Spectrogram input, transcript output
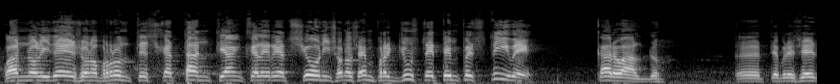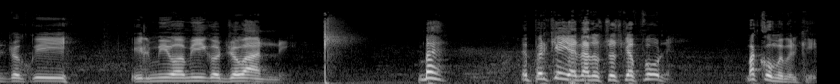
Quando le idee sono pronte e scattanti, anche le reazioni sono sempre giuste e tempestive. Caro Aldo, eh, ti presento qui il mio amico Giovanni. Beh, e perché gli hai dato sto schiaffone? Ma come perché?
